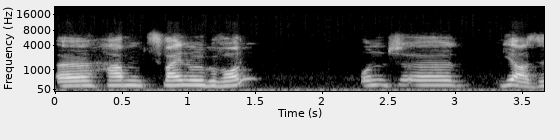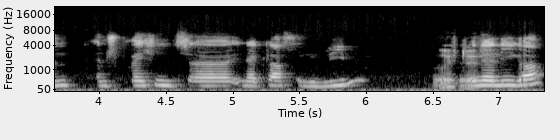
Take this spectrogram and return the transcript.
äh, haben 2-0 gewonnen und äh, ja, sind entsprechend äh, in der Klasse geblieben Richtig. in der Liga.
